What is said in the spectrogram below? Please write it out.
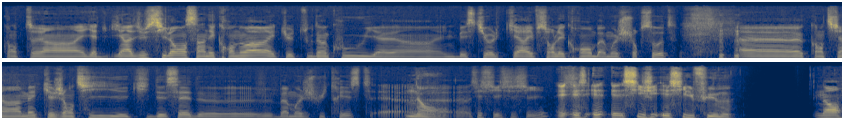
quand il euh, y, a, y, a, du silence, un écran noir et que tout d'un coup il y a un, une bestiole qui arrive sur l'écran, bah moi je sursaute. euh, quand il y a un mec qui est gentil et qui décède, euh, bah moi je suis triste. Euh, non. si si si si. Et, et, et, et si et s'il fume? Non,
